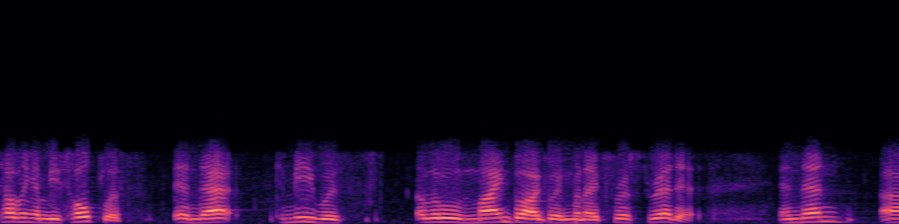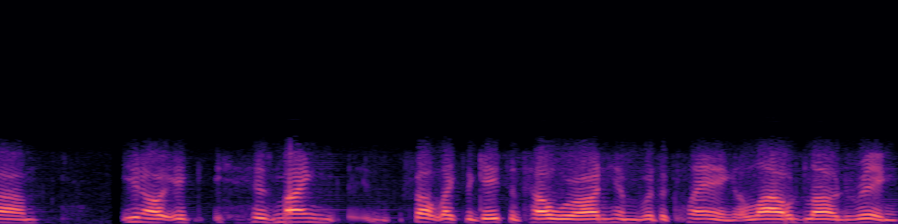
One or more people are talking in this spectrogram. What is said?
telling him he's hopeless, and that to me was a little mind-boggling when I first read it, and then um, you know it, his mind felt like the gates of hell were on him with a clang, a loud, loud ring.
